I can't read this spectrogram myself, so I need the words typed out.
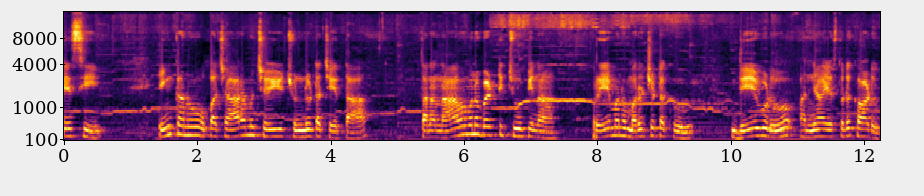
చేసి ఇంకను ఉపచారము చేయుచుండుట చేత తన నామమును బట్టి చూపిన ప్రేమను మరుచుటకు దేవుడు అన్యాయస్తుడు కాడు.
